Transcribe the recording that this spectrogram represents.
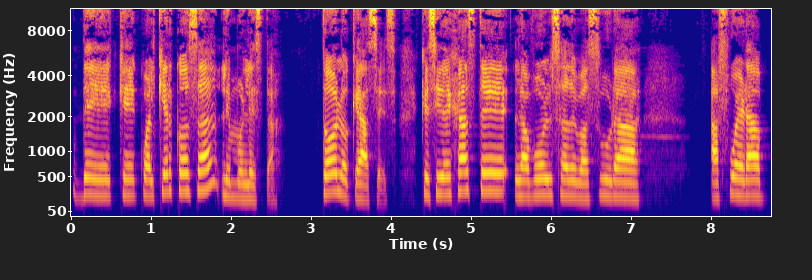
De que cualquier cosa le molesta. Todo lo que haces. Que si dejaste la bolsa de basura afuera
